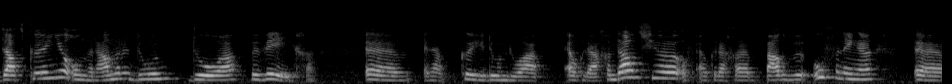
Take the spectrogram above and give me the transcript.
dat kun je onder andere doen door bewegen. Uh, en dan kun je doen door elke dag een dansje of elke dag bepaalde oefeningen. Uh,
